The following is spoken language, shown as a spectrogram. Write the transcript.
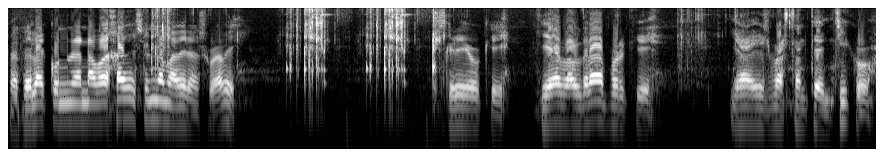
hacerla con una navaja es una madera suave. Creo que ya valdrá porque ya es bastante chico.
